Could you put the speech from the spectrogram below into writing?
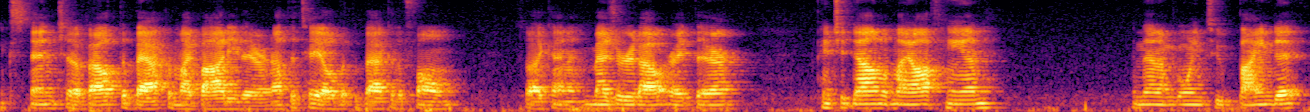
extend to about the back of my body there, not the tail, but the back of the foam. So I kind of measure it out right there, pinch it down with my offhand, and then I'm going to bind it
